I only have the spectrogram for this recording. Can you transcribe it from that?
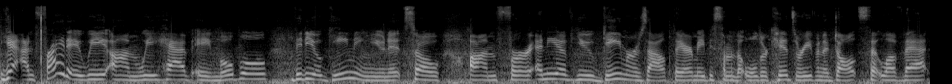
Yeah, on Friday we um, we have a mobile video gaming unit. So um, for any of you gamers out there, maybe some of the older kids or even adults that love that,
